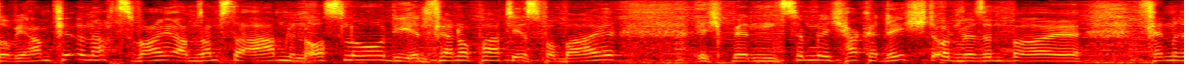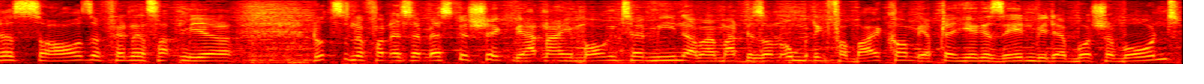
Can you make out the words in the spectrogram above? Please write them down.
So, wir haben Viertel nach zwei am Samstagabend in Oslo. Die Inferno-Party ist vorbei. Ich bin ziemlich hackedicht und wir sind bei Fenris zu Hause. Fenris hat mir Dutzende von SMS geschickt. Wir hatten eigentlich morgen Termin, aber er meint, wir sollen unbedingt vorbeikommen. Ihr habt ja hier gesehen, wie der Bursche wohnt.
